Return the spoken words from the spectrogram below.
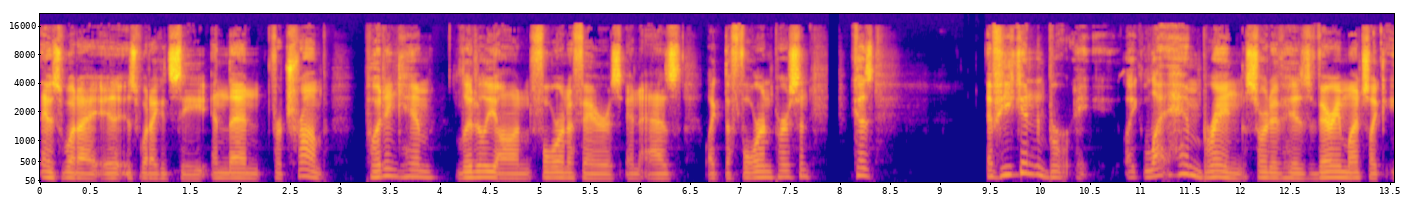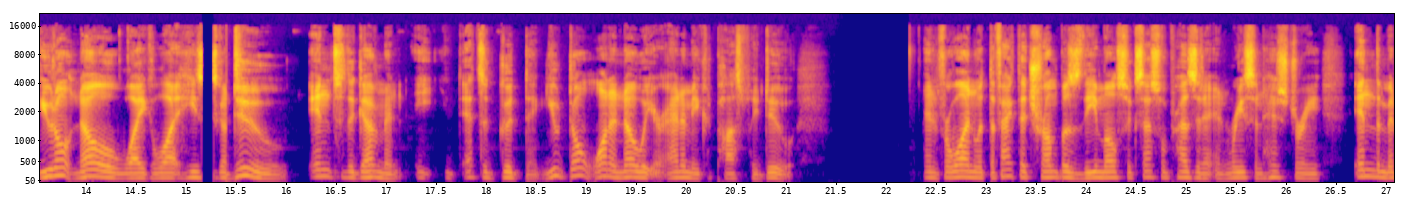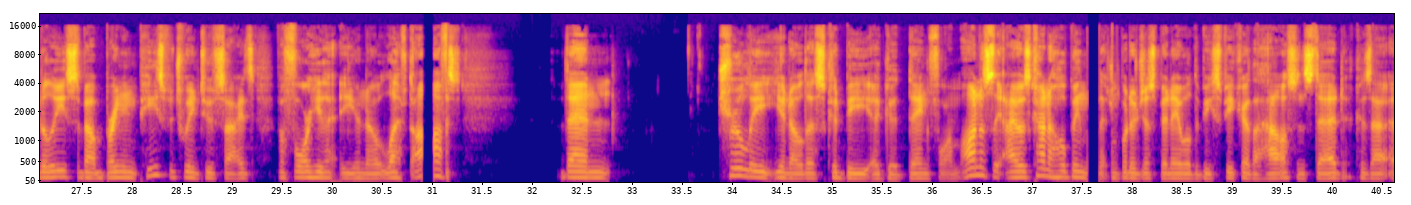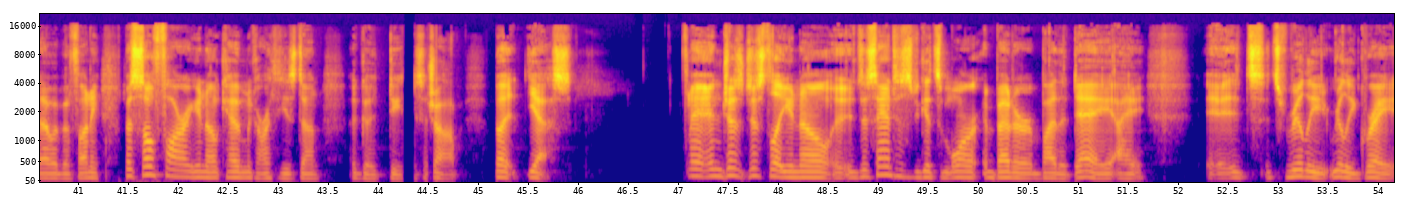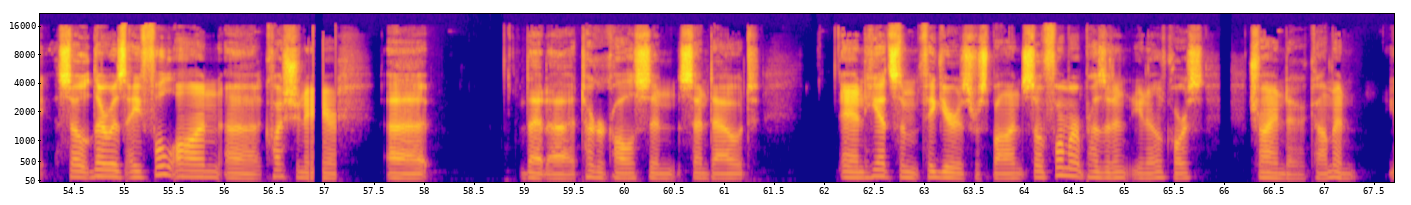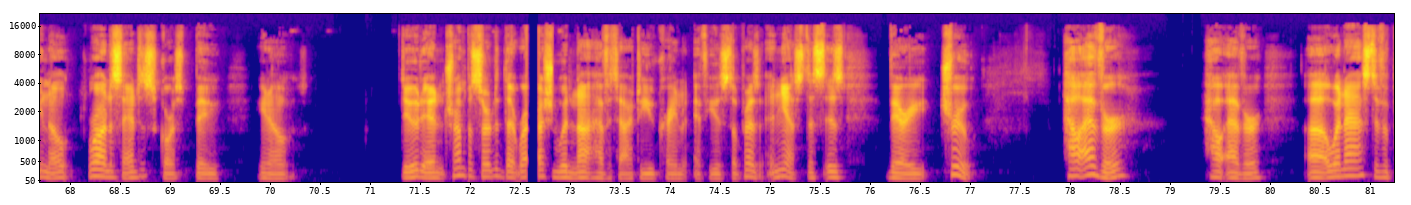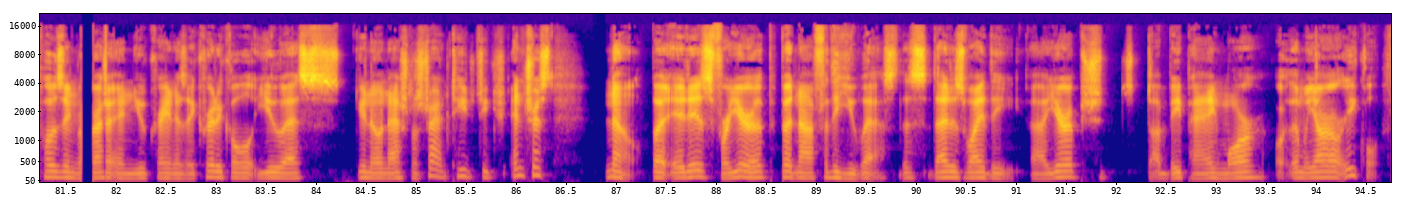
is what I is what I could see. And then for Trump, putting him literally on foreign affairs and as like the foreign person because if he can like let him bring sort of his very much like you don't know like what he's to do into the government. That's a good thing. You don't want to know what your enemy could possibly do. And for one with the fact that Trump was the most successful president in recent history in the Middle East about bringing peace between two sides before he you know left office then truly, you know, this could be a good thing for him. Honestly, I was kind of hoping that Trump would have just been able to be Speaker of the House instead, because that, that would have been funny. But so far, you know, Kevin McCarthy's done a good, decent job. But yes. And just just to let you know, uh, DeSantis gets more better by the day. I it's it's really really great. So there was a full on uh, questionnaire uh, that uh, Tucker Carlson sent out and he had some figures respond. So former president, you know, of course, trying to come and you know, Ron DeSantis, of course, big, you know, dude, and Trump asserted that Russia would not have attacked Ukraine if he was still president. And yes, this is very true. However, however, uh, when asked if opposing Russia and Ukraine is a critical U.S. you know national strategic interest, no, but it is for Europe, but not for the U.S. This that is why the uh, Europe should be paying more than we are or equal,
